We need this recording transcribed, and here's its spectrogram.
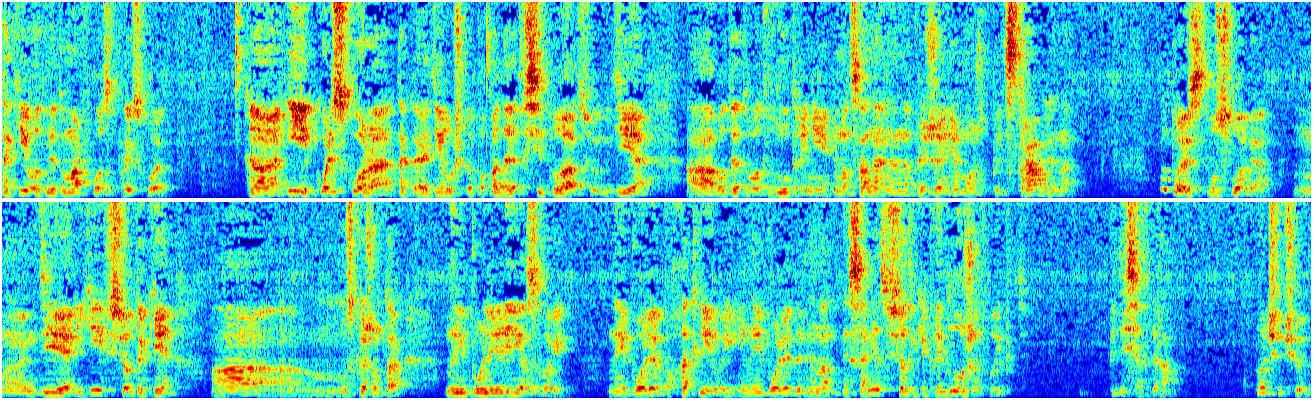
такие вот метаморфозы происходят. А, и коль скоро такая девушка попадает в ситуацию, где а, вот это вот внутреннее эмоциональное напряжение может быть стравлено, ну то есть в условия, где ей все-таки, а, ну скажем так, наиболее резвый, наиболее похотливый и наиболее доминантный самец все-таки предложит выпить 50 грамм. Ну чуть-чуть,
